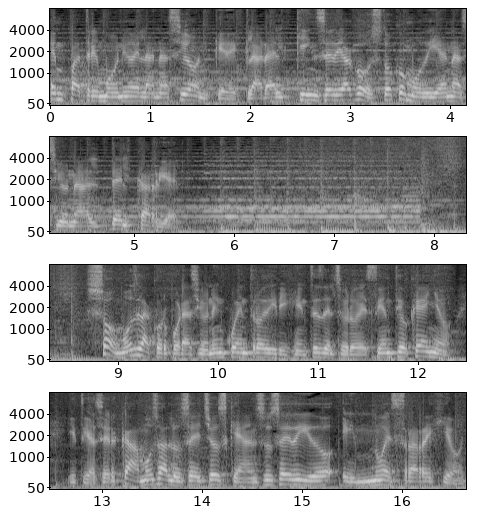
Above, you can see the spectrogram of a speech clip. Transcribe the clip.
en Patrimonio de la Nación, que declara el 15 de agosto como Día Nacional del Carriel. Somos la Corporación Encuentro de Dirigentes del Suroeste Antioqueño y te acercamos a los hechos que han sucedido en nuestra región.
